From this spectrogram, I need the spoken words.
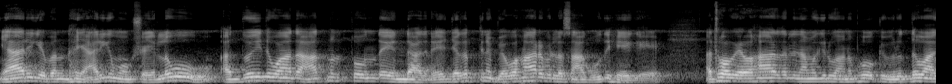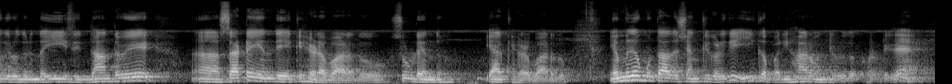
ಯಾರಿಗೆ ಬಂಧ? ಯಾರಿಗೆ ಮೋಕ್ಷ? ಎಲ್ಲವೂ ಅದ್ವೈತವಾದ ಆತ್ಮತತ್ವ ಒಂದೇ ಎಂದಾದರೆ ಜಗತ್ತಿನ ವ್ಯವಹಾರವಿಲ್ಲ ಸಾಗುವುದು ಹೇಗೆ? ಅಥವಾ ವ್ಯವಹಾರದಲ್ಲಿ ನಮಗಿರುವ ಅನುಭವಕ್ಕೆ ವಿರುದ್ಧವಾಗಿರುವುದರಿಂದ ಈ ಸಿದ್ಧಾಂತವೇ ಸಟೆ ಎಂದೇಕೆ ಹೇಳಬಾರದು? ಸುಳ್ಳೆಂದು ಯಾಕೆ ಹೇಳಬಾರದು? ಎಂಬುದೇ ಮುಂತಾದ ಶಂಕೆಗಳಿಗೆ ಈಗ ಪರಿಹಾರವನ್ನು ಹೇಳುವುದಕ್ಕೆ ಹೊರಟಿದೆ.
